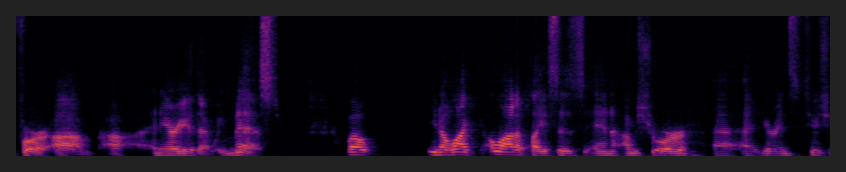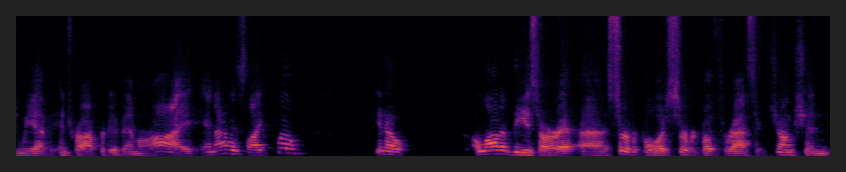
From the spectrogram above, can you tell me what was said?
for um, uh, an area that we missed. Well, you know, like a lot of places, and I'm sure uh, at your institution, we have intraoperative MRI. And I was like, well, you know, a lot of these are uh, cervical or cervical thoracic junction.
